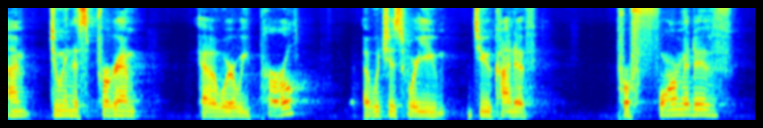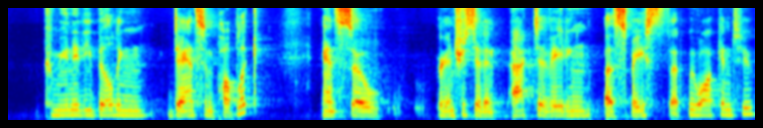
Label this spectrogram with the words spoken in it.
I'm doing this program uh, where we pearl, uh, which is where you do kind of performative community building dance in public. And so we're interested in activating a space that we walk into,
